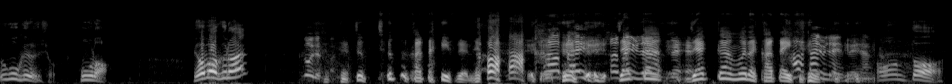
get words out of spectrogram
ら動けるでしょ。ほら。やばくない？どうですか。ちょっと、ちょっと硬いですよね。硬い硬いみ若たい干、ですね。若干まだ硬いです硬いよみたいですねなんか。ほんと。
